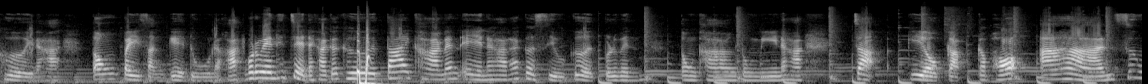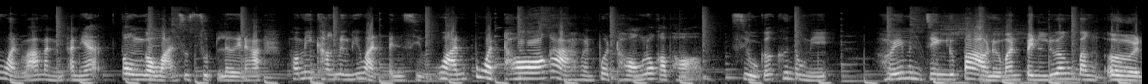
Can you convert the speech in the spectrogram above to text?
เคยนะคะ ต้องไปสังเกตดูนะคะ บริเวณที่ 7 นะคะก็คือใต้คางนั่นเองนะคะ ถ้าเกิดสิวเกิดบริเวณตรงคางตรงนี้นะคะ จะเกี่ยวกับกระเพาะอาหาร ซึ่งหวานว่ามันอันเนี้ย ตรงกับหวานสุดๆเลยนะคะ เพราะมีครั้งหนึ่งที่หวานเป็นสิว หวานปวดท้องค่ะ หวานปวดท้องโรคกระเพาะ สิวก็ขึ้นตรงนี้ เฮ้ยมันจริงหรือเปล่าหรือมันเป็นเรื่องบังเอิญ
